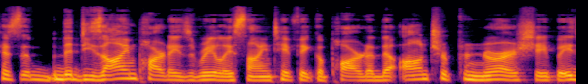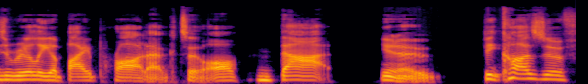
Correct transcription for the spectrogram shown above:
Because the design part is really scientific part. Of the entrepreneurship is really a byproduct of that, you know, because of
